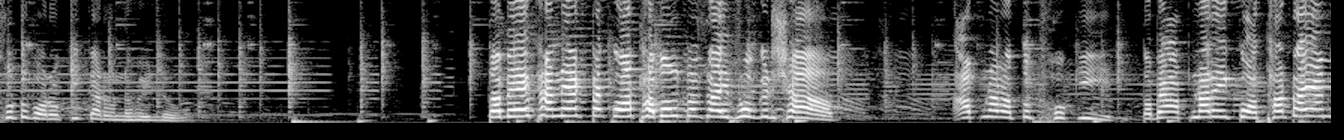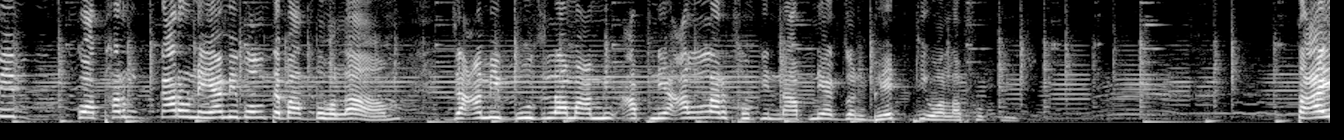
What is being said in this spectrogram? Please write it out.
ছোট বড় কি কারণে হইল। তবে এখানে একটা কথা বলতে চাই ফকির সাহেব। আপনারা তো ফকির। তবে আপনার এই কথাটাই আমি, কথার কারণে আমি বলতে বাধ্য হলাম যে আমি বুঝলাম আমি, আপনি আল্লাহর ফকির না, আপনি একজন ভেটকিওয়ালা ফকির। তাই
